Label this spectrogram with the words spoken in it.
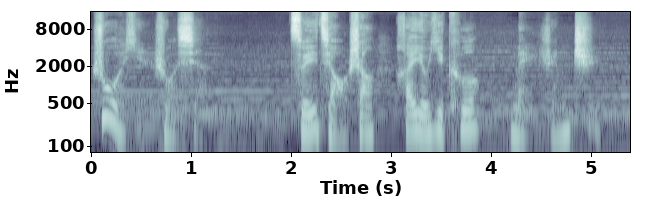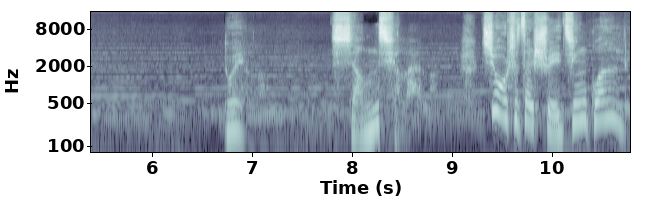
若隐若现，嘴角上还有一颗美人痣。对了，想起来了，就是在水晶棺里，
